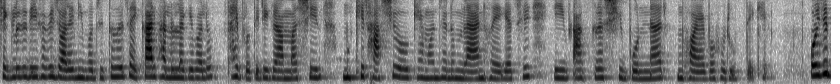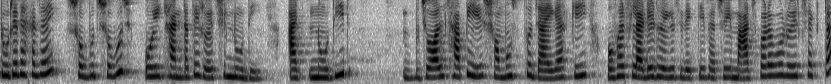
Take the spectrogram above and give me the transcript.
সেগুলো যদি এইভাবে জলে নিমজ্জিত হয়ে যায়, কার ভালো লাগে বলো? তাই প্রতিটি গ্রামবাসীর মুখের হাসিও কেমন যেন ম্লান হয়ে গেছে, এই আগ্রাসী বন্যার ভয়াবহ রূপ দেখে। ওই যে দূরে দেখা যায়, সবুজ সবুজ, ওইখানটাতে রয়েছে নদী। আর নদীর জল ছাপিয়ে সমস্ত জায়গাকেই ওভার ফ্লাডেড হয়ে গেছে, দেখতেই পাচ্ছ। এই মাঝ বরাবর রয়েছে একটা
